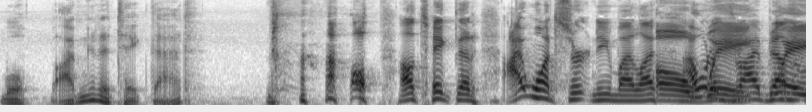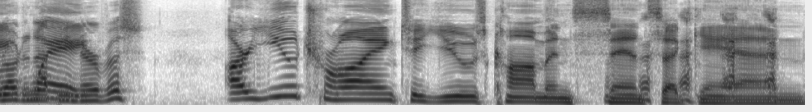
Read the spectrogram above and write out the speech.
Well, I'm going to take that. I'll, I'll take that. I want certainty in my life. Oh, I want wait, to drive down wait, the road and not be nervous. Are you trying to use common sense again?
